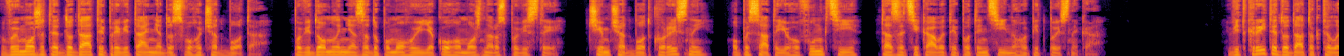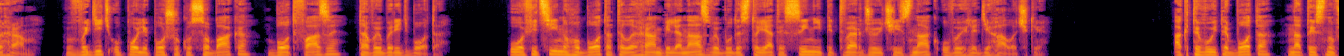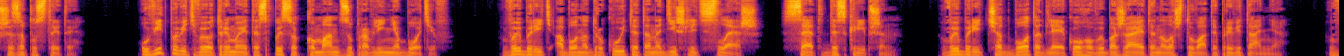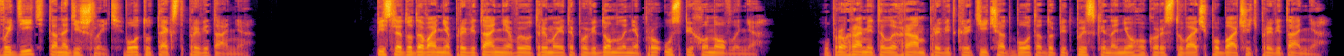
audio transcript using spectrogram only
Ви можете додати привітання до свого чат-бота, повідомлення, за допомогою якого можна розповісти, чим чат-бот корисний, описати його функції та зацікавити потенційного підписника. Відкрийте додаток Telegram. Введіть у полі пошуку собака, бот фази та виберіть бота. У офіційного бота Telegram біля назви буде стояти синій підтверджуючий знак у вигляді галочки. Активуйте бота, натиснувши Запустити. У відповідь ви отримаєте список команд з управління ботів. Виберіть або надрукуйте та надішліть слеш set description. Виберіть чат-бота, для якого ви бажаєте налаштувати привітання. Введіть та надішліть боту текст привітання. Після додавання привітання ви отримаєте повідомлення про успіх оновлення. У програмі Telegram при відкритті чат-бота до підписки на нього користувач побачить привітання.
